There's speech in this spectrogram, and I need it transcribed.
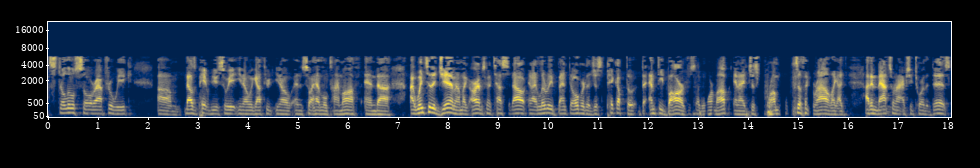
Still a little sore after a week. Um, that was a pay per view, so we, you know, we got through, you know, and so I had a little time off, and uh, I went to the gym, and I'm like, all right, I'm just gonna test it out, and I literally bent over to just pick up the the empty bar, just like warm up, and I just crumpled to the ground, like I, I think that's when I actually tore the disc.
